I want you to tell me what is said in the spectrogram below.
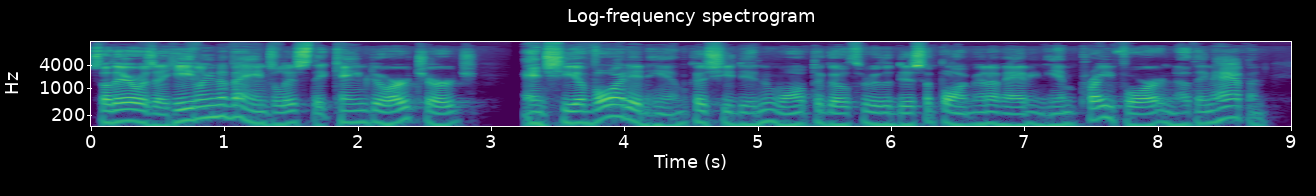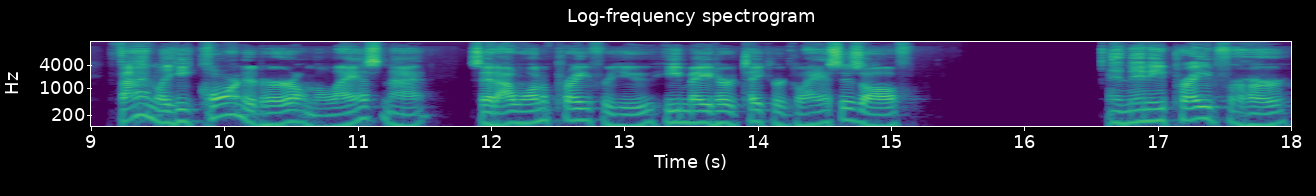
So there was a healing evangelist that came to her church and she avoided him because she didn't want to go through the disappointment of having him pray for her and nothing happened. Finally, he cornered her on the last night, said, I want to pray for you. He made her take her glasses off, and then he prayed for her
